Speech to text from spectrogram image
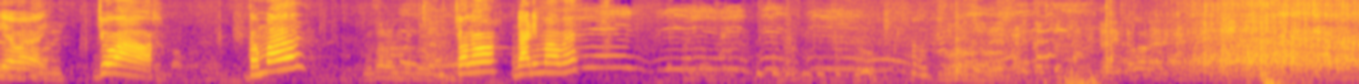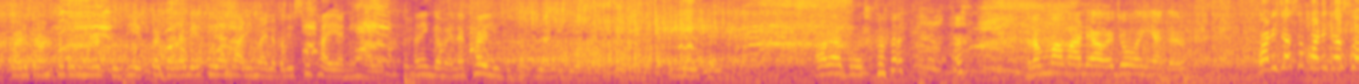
કહેવાય. જો આ ધમાલ ચલો, ગાડીમાં હવે. સાડી ત્રણસો કિલોમીટર સુધી એક જ ધારા બેસી રહ્યા ગાડીમાં, એટલે પછી શું થાય એની હાલત? અને ગમે એને ખાઈ લીધું ભૂખ લાગી ગઈ એટલે. હવે આ રમવા માંડે હવે, જો અહીંયા આગળ. પડી જશો પડી જશો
